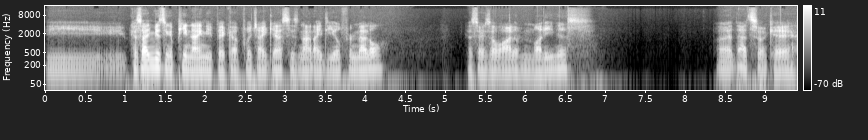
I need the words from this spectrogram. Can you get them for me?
the, because I'm using a P90 pickup, which I guess is not ideal for metal, because there's a lot of muddiness, but that's okay.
